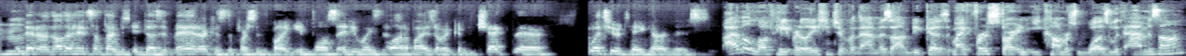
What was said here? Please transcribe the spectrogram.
Mm-hmm. But then on the other hand, sometimes it doesn't matter because the person's buying impulse anyways. A lot of buyers aren't going to check there. What's your take on this? I have a love hate relationship with Amazon because my first start in e commerce was with Amazon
